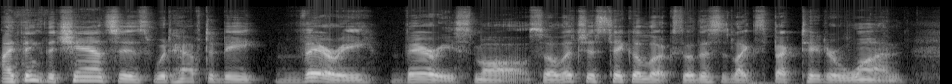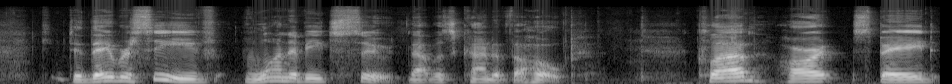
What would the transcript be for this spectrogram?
I think the chances would have to be very, very small. So let's just take a look. So this is like spectator one. Did they receive one of each suit? That was kind of the hope. Club, heart, spade,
